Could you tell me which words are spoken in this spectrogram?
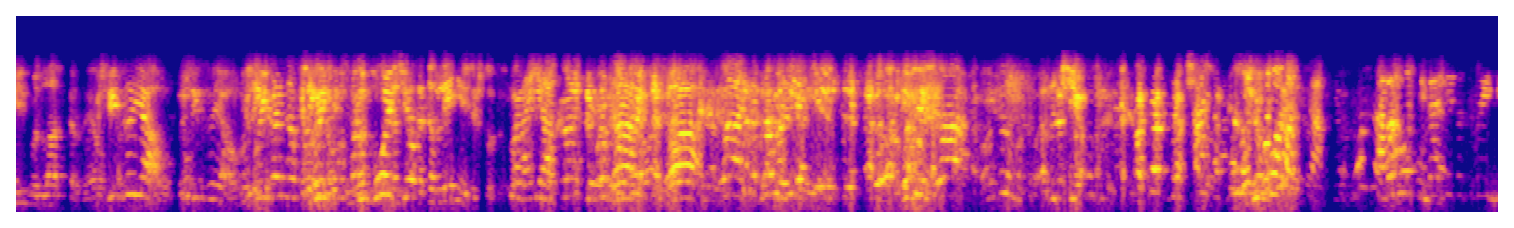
Пишіть, будь ласка, заяву. Пишите заяву. Пишите заяву. Вы Любой человек. Давление или что-то? Да, да, Да, А не говорите свои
